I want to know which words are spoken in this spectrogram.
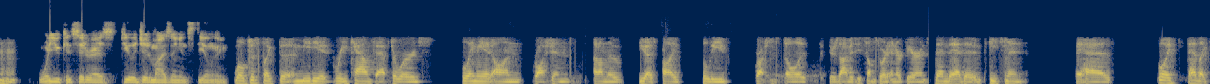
Mm-hmm. What do you consider as delegitimizing and stealing? Well, just like the immediate recounts afterwards, blaming it on Russians. I don't know. You guys probably believe Russians stole it. Like there's obviously some sort of interference. Then they had the impeachment. They have, like, had like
